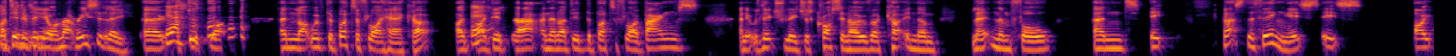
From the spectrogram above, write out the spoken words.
I did a video you- on that recently. Uh, Yeah. like- and like with the butterfly haircut, I, I did that, and then I did the butterfly bangs, and it was literally just crossing over, cutting them, letting them fall, and it. That's the thing. It's it's I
